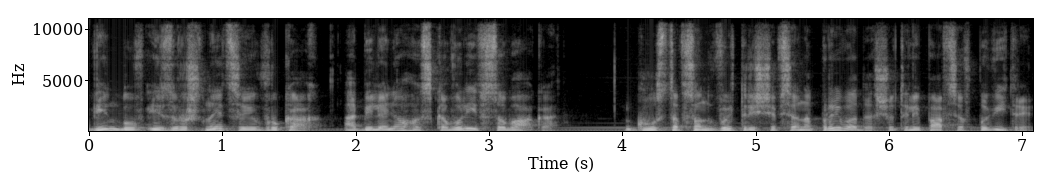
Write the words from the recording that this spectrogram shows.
Він був із рушницею в руках, а біля нього скавулів собака. Густавсон витріщився на привода, що теліпався в повітрі,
